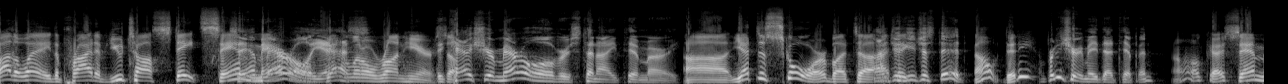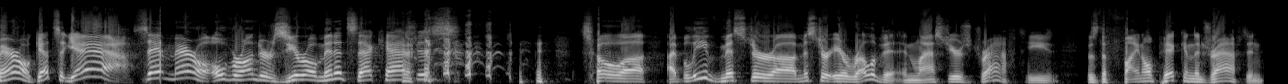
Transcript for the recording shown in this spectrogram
By the way, the pride of Utah State, Sam, Sam Merrill, getting yes. a little run here. The so, cashier Merrill overs tonight, Tim Murray. uh, yet to score, but uh, I I think he just did. Oh, did he? I'm pretty sure he made that tip in. Oh, okay. Sam Merrill gets it. Yeah, Sam Merrill over under zero minutes. That cashes. so uh, I believe Mister uh, Mister Irrelevant in last year's draft. He was the final pick in the draft, and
